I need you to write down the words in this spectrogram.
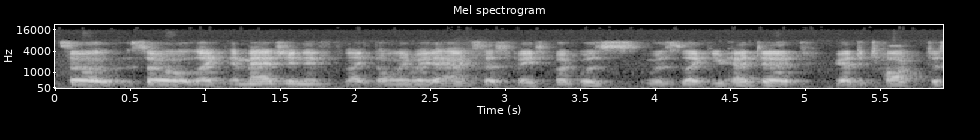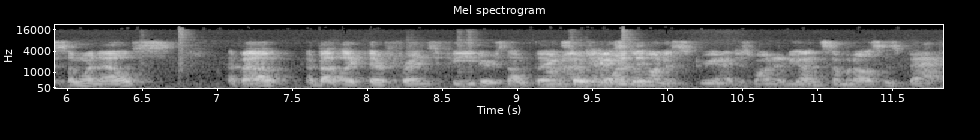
So so like imagine if like the only way to access Facebook was was like you had to you had to talk to someone else about about like their friend's feed or something. Oh, no, so if I you wanted still to, want a screen. I just want to be on someone else's back.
